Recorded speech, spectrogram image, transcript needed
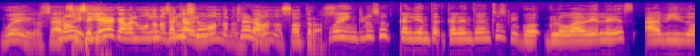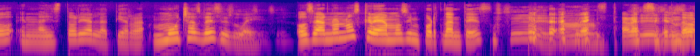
Güey, o sea, No, si y- se llega a acabar el mundo, no se acaba el mundo, nos claro. acabamos nosotros. Güey, incluso calienta- calentamientos glo- globales ha habido en la historia de la Tierra muchas veces, güey. Sí, O sea, no nos creamos importantes de estar haciendo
